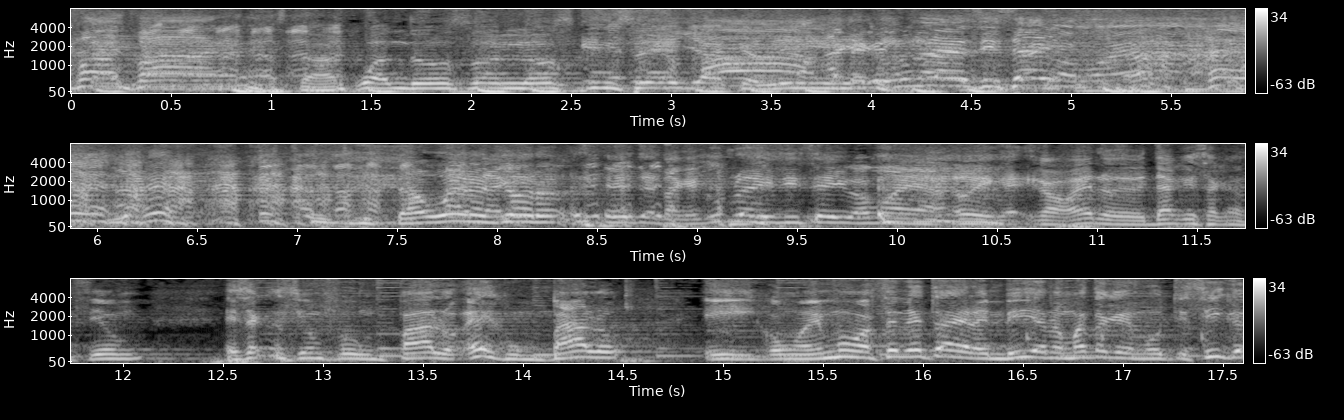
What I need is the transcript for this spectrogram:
pam, pam. ¿Hasta cuándo son los 15 Hasta que Jacqueline? cumpla 16. Está bueno el coro. Este, Hasta que cumpla 16, vamos allá. Oye, caballero, de verdad que esa canción, esa canción fue un palo, es un palo. Y como hemos hacer esta de la envidia, no mata que mortifica,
